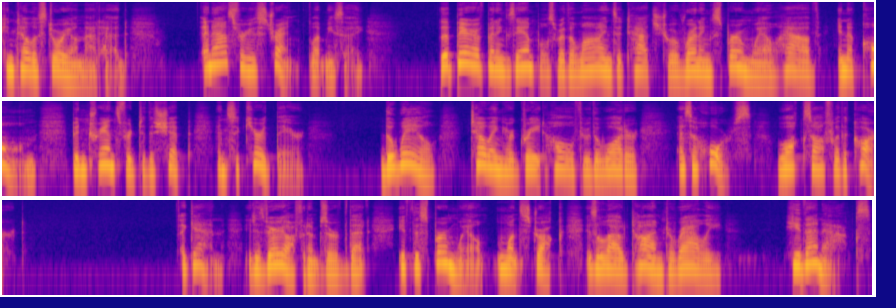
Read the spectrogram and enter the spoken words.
can tell a story on that head. And as for his strength, let me say, that there have been examples where the lines attached to a running sperm whale have, in a calm, been transferred to the ship and secured there. The whale towing her great hull through the water as a horse walks off with a cart. Again, it is very often observed that if the sperm whale, once struck, is allowed time to rally, he then acts,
